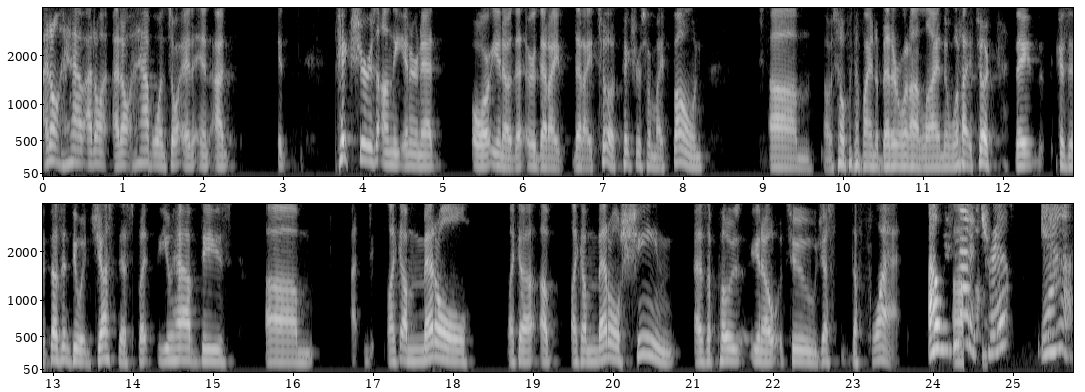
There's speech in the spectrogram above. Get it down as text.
I don't have I don't I don't have one. So and and I, it pictures on the internet or you know that or that I that I took pictures from my phone. Um, I was hoping to find a better one online than what I took. They because it doesn't do it justice. But you have these um like a metal like a, a like a metal sheen as opposed you know to just the flat Oh, isn't that Um, a trip? Yeah.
